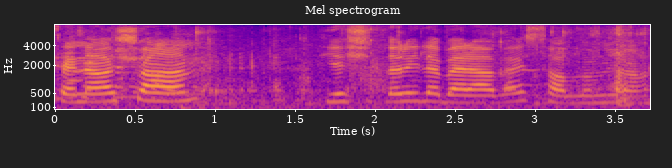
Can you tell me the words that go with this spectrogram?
Sena şu an yaşıtlarıyla beraber sallanıyor.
